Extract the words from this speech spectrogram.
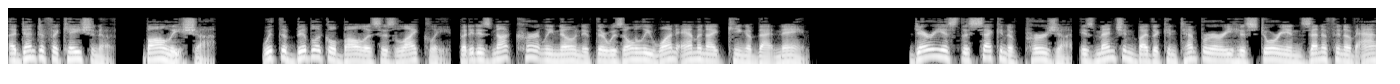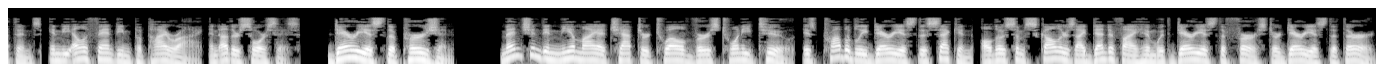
Identification of Baalisha with the biblical Baalis is likely, but it is not currently known if there was only one Ammonite king of that name. Darius II of Persia, is mentioned by the contemporary historian Xenophon of Athens, in the Elephantine Papyri, and other sources. Darius the Persian mentioned in Nehemiah chapter 12 verse 22, is probably Darius II, although some scholars identify him with Darius I or Darius III.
